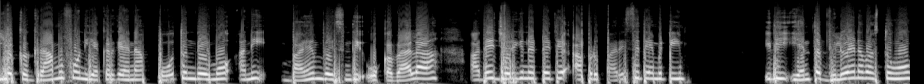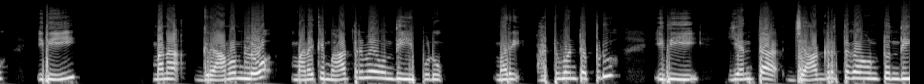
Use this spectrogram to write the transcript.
ఈ యొక్క గ్రామఫోన్ ఎక్కడికైనా పోతుందేమో అని భయం వేసింది. ఒకవేళ అదే జరిగినట్టయితే అప్పుడు పరిస్థితి ఏమిటి? ఇది ఎంత విలువైన వస్తువు? ఇది మన గ్రామంలో మనకి మాత్రమే ఉంది ఇప్పుడు. మరి అటువంటప్పుడు ఇది ఎంత జాగ్రత్తగా ఉంటుంది?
